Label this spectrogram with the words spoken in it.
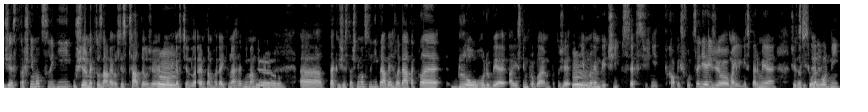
že strašně moc lidí, už jenom jak to známe, prostě z přátel, že Hmm. Monika s Chandlerem tam hledají tu náhradní mamku, Jo. Eh, takže strašně moc lidí právě hledá takhle dlouhodobě a je s tím problém, protože Hmm. je mnohem větší, jak všichni chlapi furt sedějí, že jo, mají líný spermie, ženský jsou neplodný,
